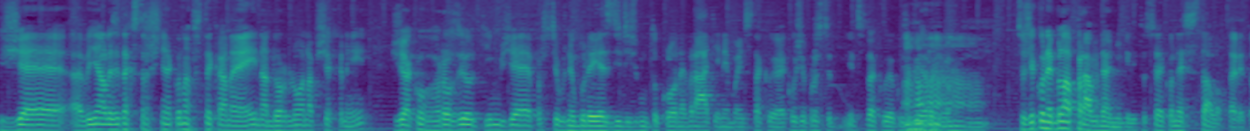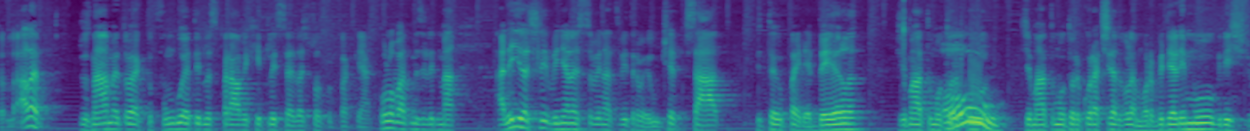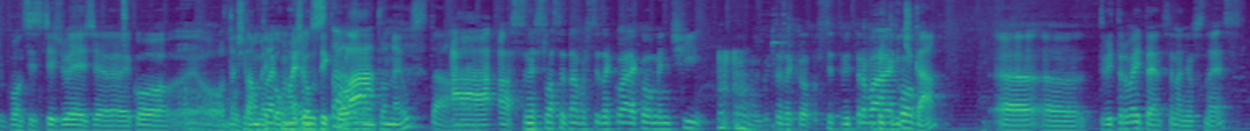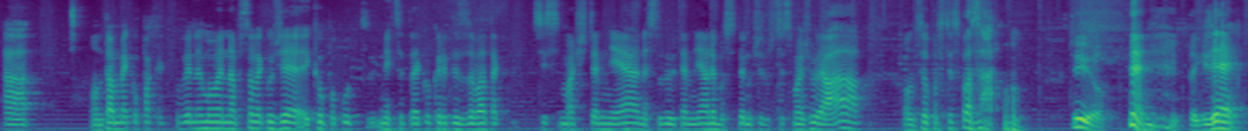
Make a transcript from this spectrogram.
že Vinales je tak strašně jako navstekaný na Dornu a na všechny, že jako hrozil tím, že prostě už nebude jezdit, když mu to kolo nevrátí, nebo něco takového, jako že prostě něco takového, jako aha, aha. Což jako nebyla pravda nikdy, to se jako nestalo tady tohle. Ale známe to, jak to funguje, tyhle zprávy chytly se, začalo to tak nějak kolovat mezi lidma a lidi začali Vinalesovi na Twitterový účet psát, že to je úplně debil, že má tu motorku, Oh. že má tu motorku radši dát vole Morbidelimu, když on si stěžuje, že jako oh, takže tam jako, jako mažou ty neustál, kola. to neustál. A, a snesla se tam prostě taková jako menší, jak bych to řekl, prostě Twitterová jako, Bitvička? uh, uh, Twitterový ten se na něj snes a on tam jako pak jako v jeden moment napsal, jako, že jako pokud mě chcete jako kritizovat, tak si smažte mě a nesledujte mě, nebo si ten prostě smažu já a on se ho prostě smazal. Ty jo. Takže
